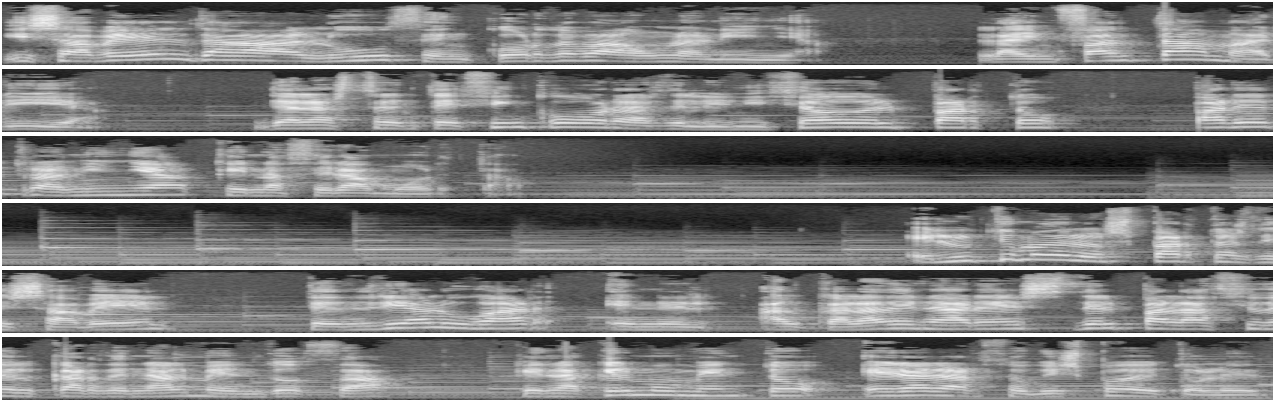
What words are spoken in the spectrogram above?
Isabel da a luz en Córdoba a una niña, la infanta María, y a las 35 horas del iniciado del parto pare otra niña que nacerá muerta. El último de los partos de Isabel tendría lugar en el Alcalá de Henares del Palacio del Cardenal Mendoza, que en aquel momento era el arzobispo de Toledo.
